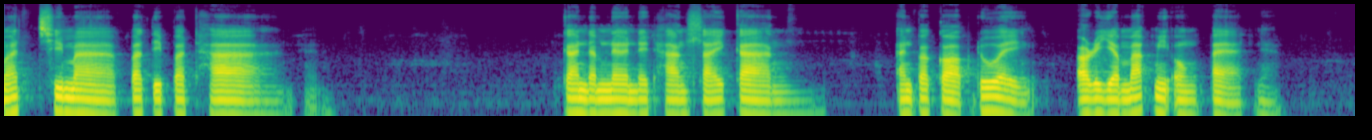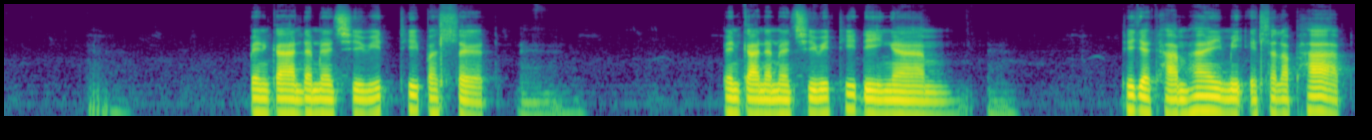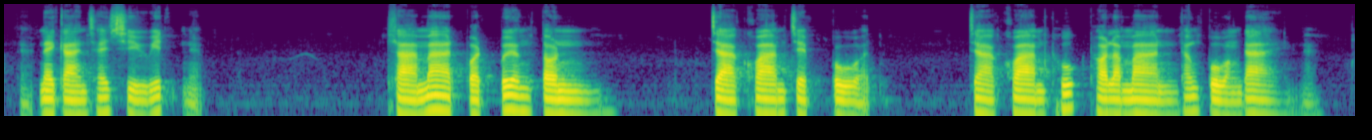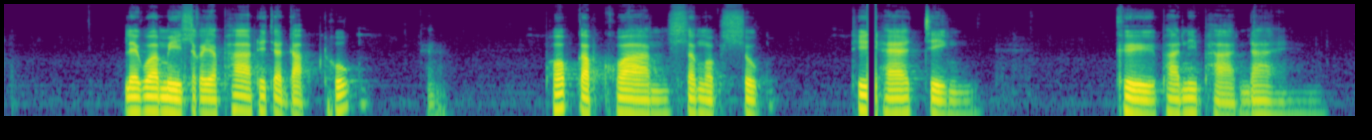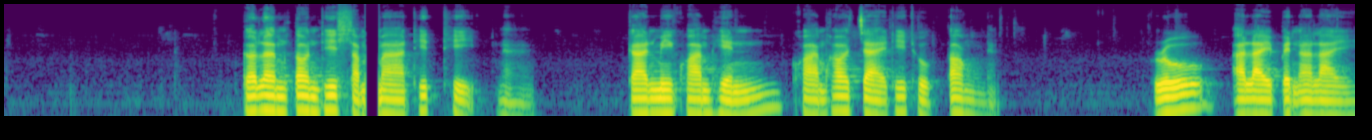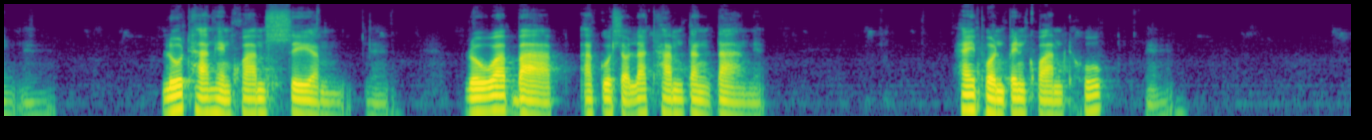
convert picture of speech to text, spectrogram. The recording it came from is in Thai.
มัชชิมาปฏิปทา การดำเนินในทางสายกลาง อันประกอบด้วยอริยมรรคมีองค์แปดเนี่ยเป็นการดำเนินชีวิตที่ประเสริฐ เป็นการดำเนินชีวิตที่ดีงาม ที่จะทำให้มีอิสรภาพในการใช้ชีวิตเนี่ยสามารถปลดเปื้องตน จากความเจ็บปวด จากความทุกข์ทรมานทั้งปวงได้นะเรียกว่ามีศักยภาพที่จะดับทุกข์พบกับความสงบสุขที่แท้จริง คือพานิพานได้ ก็เริ่มต้นที่สัมมาทิฏฐินะการมีความเห็นความเข้าใจที่ถูกต้องนะรู้อะไรเป็นอะไรนะรู้ทางแห่งความเสื่อมนะรู้ว่าบาปอากุศลธรรมต่าง ๆ เนี่ย ให้ผลเป็นความทุกข์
